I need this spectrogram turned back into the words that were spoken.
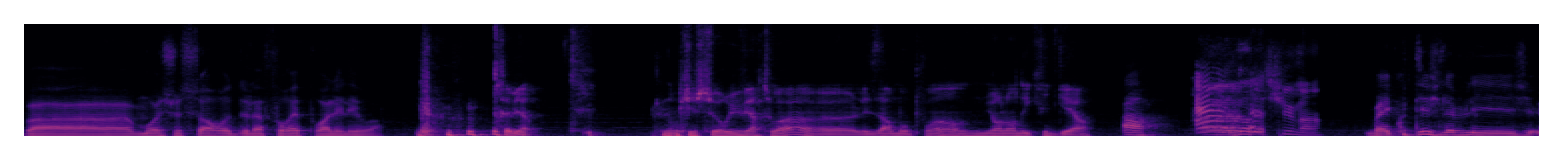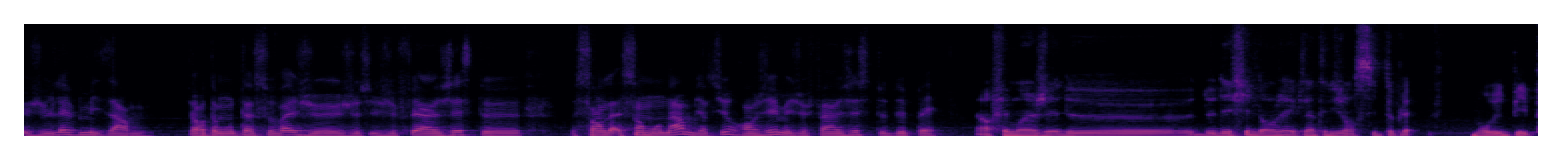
Bah, moi, je sors de la forêt pour aller les voir. Très bien. Donc il se rue vers toi, euh, les armes au poing, en hurlant des cris de guerre. Ah Ah, Euh, J'assume, hein Bah écoutez, je lève, les... je, je lève mes armes. Genre dans mon tas sauvage, je, je, je fais un geste, euh, sans, la- sans mon arme bien sûr, rangé, mais je fais un geste de paix. Alors fais-moi un jet de, de défi de danger avec l'intelligence, s'il te plaît. Bon, de pipe.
